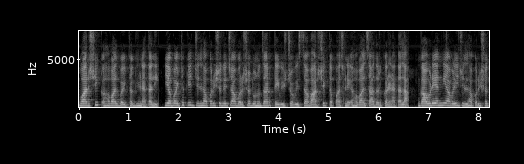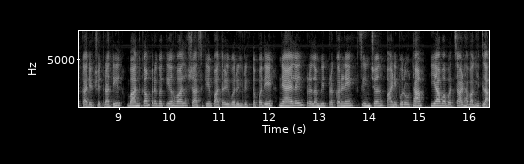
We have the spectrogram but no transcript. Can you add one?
वार्षिक अहवाल बैठक घेण्यात आली. या बैठकीत जिल्हा परिषदेच्या वर्ष दोन हजार तेवीस चोवीसचा वार्षिक तपासणी अहवाल सादर करण्यात आला. गावडे यांनी यावेळी जिल्हा परिषद कार्यक्षेत्रातील बांधकाम प्रगती अहवाल शासकीय पातळीवरील रिक्त पदे न्यायालयीन प्रलंबित प्रकरणे सिंचन पाणी पुरवठा याबाबतचा आढावा घेतला.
